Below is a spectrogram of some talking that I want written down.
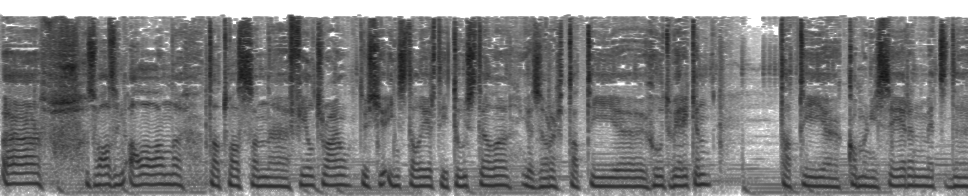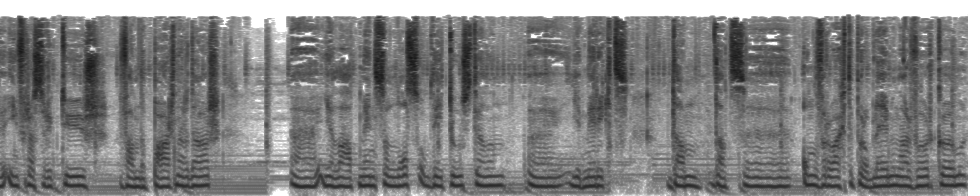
Eh, zoals in alle landen, dat was een field trial. Dus je installeert die toestellen, je zorgt dat die goed werken, dat die communiceren met de infrastructuur van de partner daar. Eh, je laat mensen los op die toestellen. Eh, je merkt dan dat eh, onverwachte problemen naar voren komen.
